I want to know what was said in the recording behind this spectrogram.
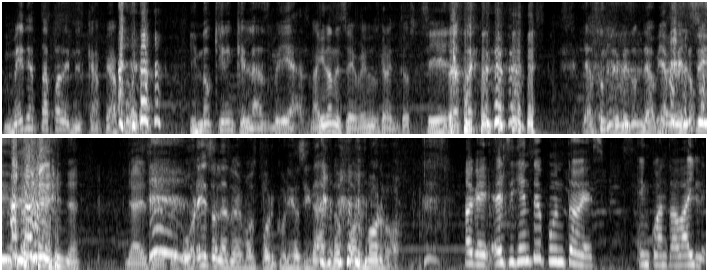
media tapa de Nescafé afuera y no quieren que las veas. Ahí donde se ven los granitos. Sí, ya está. Ya donde ves donde había pelo. Sí, sí, ya. Ya es cierto. Por eso las vemos, por curiosidad, no por morbo. Ok, el siguiente punto es, en cuanto a baile,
